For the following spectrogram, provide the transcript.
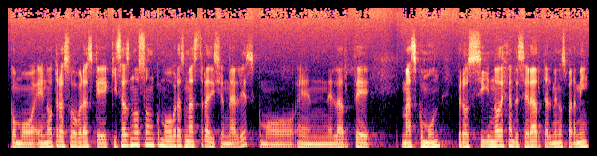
como en otras obras que quizás no son como obras más tradicionales, como en el arte más común, pero sí no dejan de ser arte, al menos para mí,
